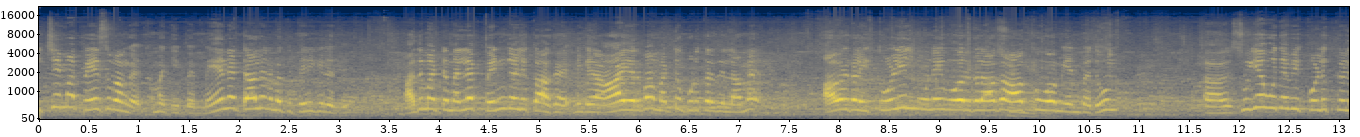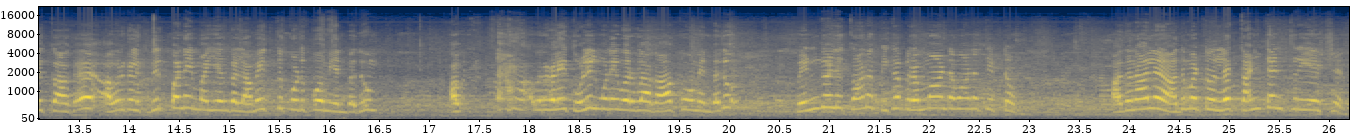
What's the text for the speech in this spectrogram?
நிச்சயமாக நிச்சயமா பேசுவாங்க. நமக்கு இப்போ மேனட்டால நமக்கு தெரிகிறது. அது மட்டுமல்ல பெண்களுக்காக நீங்க ஆயிரம் ரூபாய் மட்டும் கொடுக்கறது இல்லாம அவர்களை தொழில் முனைவோர்களாக ஆக்குவோம் என்பதும் சுய உதவி குழுக்களுக்காக அவர்களுக்கு விற்பனை மையங்கள் அமைத்து கொடுப்போம் என்பதும் அவர்களை தொழில் முனைவோர்களாக ஆக்குவோம் என்பதும் பெண்களுக்கான மிக பிரம்மாண்டமான திட்டம். அதனால அது மட்டும் இல்லை கண்டென்ட் கிரியேஷன்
